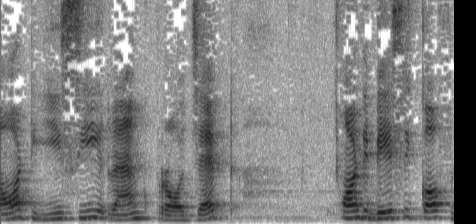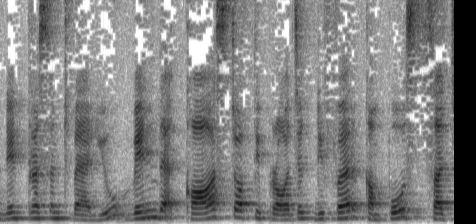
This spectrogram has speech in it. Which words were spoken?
not easy rank project on the basic of net present value when the cost of the project differ compose such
